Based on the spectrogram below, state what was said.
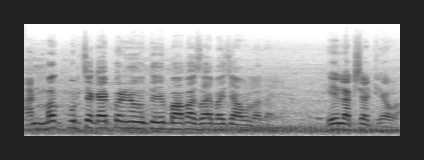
आणि मग पुढचे काय परिणाम होते? हे बाबासाहेबाच्या अवलाद आहे हे लक्षात ठेवा.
